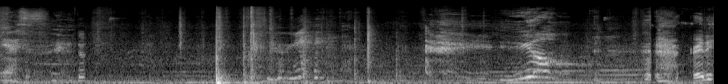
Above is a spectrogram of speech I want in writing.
yes. Yo. Ready?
